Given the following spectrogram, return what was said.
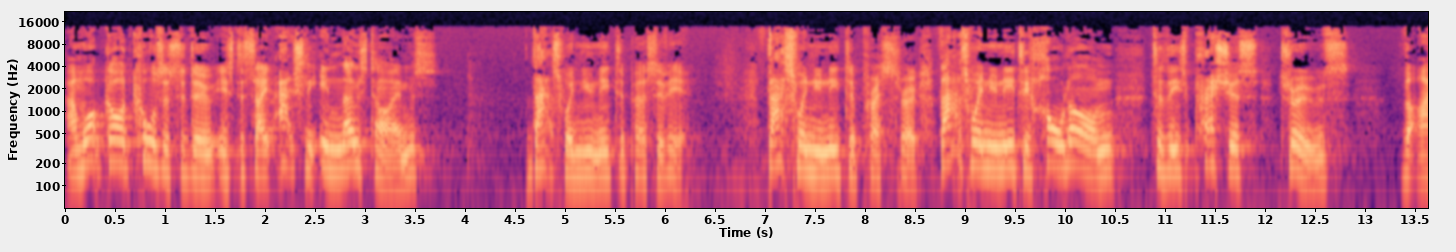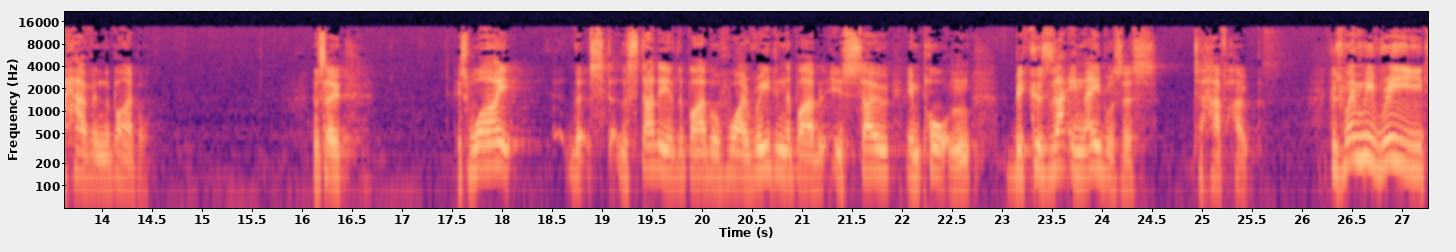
And what God calls us to do is to say, actually, in those times, that's when you need to persevere. That's when you need to press through. That's when you need to hold on to these precious truths that I have in the Bible. And so it's why the, the study of the Bible, why reading the Bible is so important, because that enables us to have hope. Because when we read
